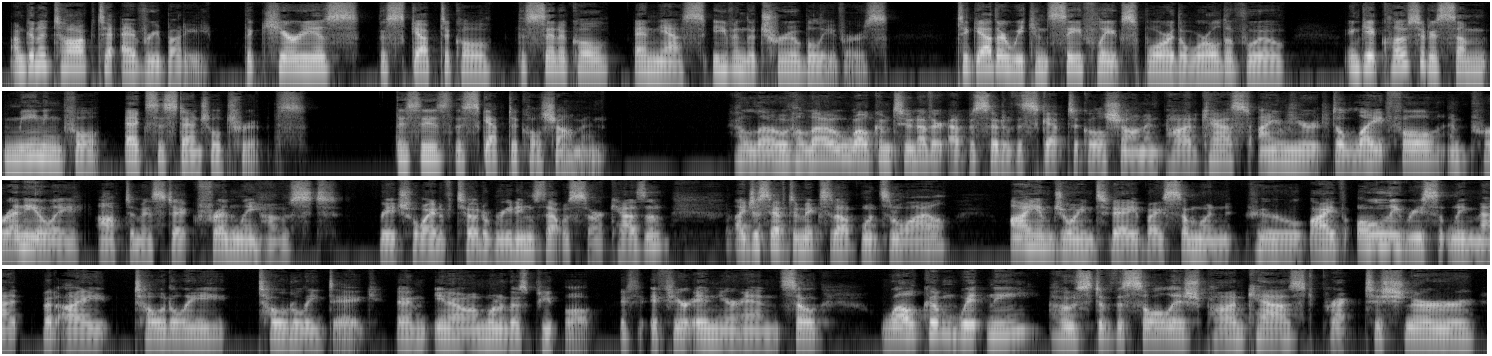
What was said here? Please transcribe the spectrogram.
I'm going to talk to everybody the curious, the skeptical, the cynical, and yes, even the true believers. Together, we can safely explore the world of woo and get closer to some meaningful existential truths. This is the Skeptical Shaman. Hello, hello. Welcome to another episode of the Skeptical Shaman podcast. I am your delightful and perennially optimistic, friendly host, Rachel White of Totem Readings. That was sarcasm. I just have to mix it up once in a while. I am joined today by someone who I've only recently met, but I totally, totally dig. And, you know, I'm one of those people. If, if you're in, you're in. So, welcome, Whitney, host of the Soulish podcast, practitioner,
